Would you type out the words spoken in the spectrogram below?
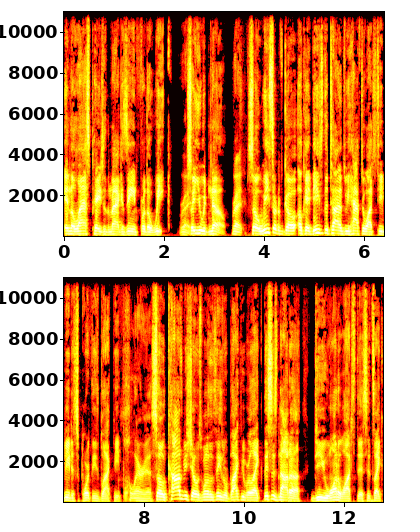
in the last page of the magazine for the week. Right. So you would know. Right. So we sort of go, okay, these are the times we have to watch TV to support these black people. Hilarious. So Cosby Show is one of those things where black people are like, this is not a, do you want to watch this? It's like,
